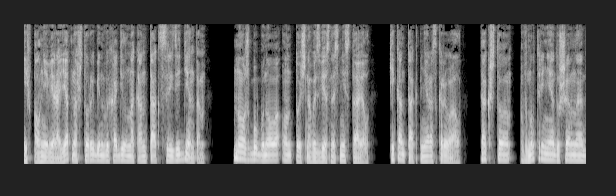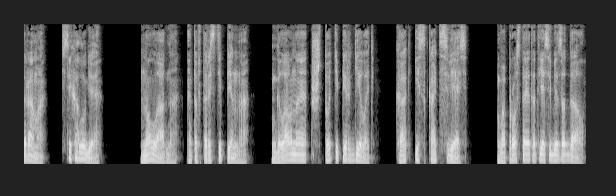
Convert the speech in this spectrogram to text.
и вполне вероятно, что Рыбин выходил на контакт с резидентом. Но уж Бубнова он точно в известность не ставил и контакт не раскрывал. Так что внутренняя душевная драма, психология. Но ладно, это второстепенно. Главное, что теперь делать? Как искать связь? Вопрос-то этот я себе задал,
